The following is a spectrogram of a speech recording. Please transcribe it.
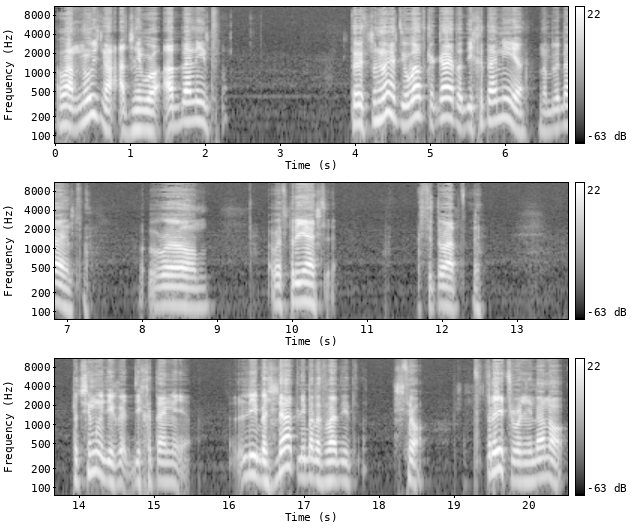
вам нужно от него отдалиться. То есть, понимаете, у вас какая-то дихотомия наблюдается в э, восприятии ситуации. Почему дих дихотомия? Либо ждать, либо разводиться. Все. Третьего не дано.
